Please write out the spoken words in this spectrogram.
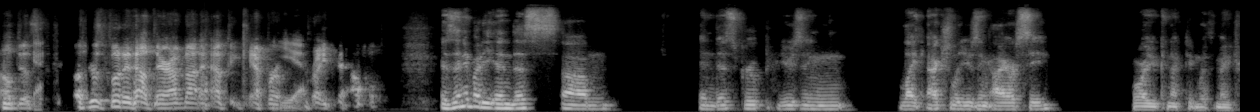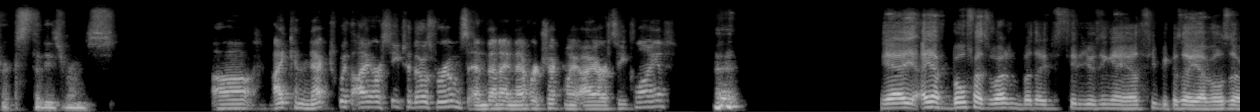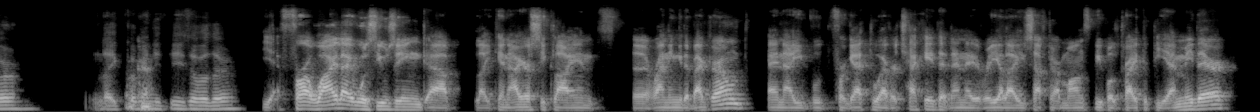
I'll just yeah. I'll just put it out there. I'm not a happy camper yeah. right now. Is anybody in this um in this group using like actually using IRC? Or are you connecting with Matrix to these rooms? Uh, I connect with IRC to those rooms and then I never check my IRC client. yeah, I have both as well, but I'm still using IRC because I have other like communities okay. over there. Yeah, for a while I was using uh, like an IRC client uh, running in the background, and I would forget to ever check it, and then I realized after a month people tried to PM me there,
